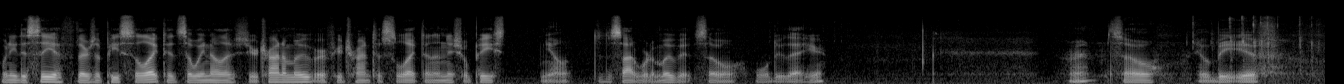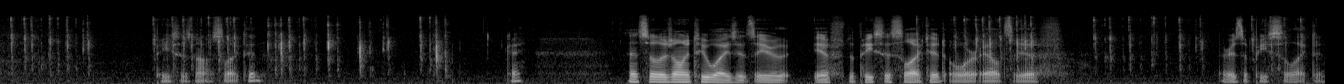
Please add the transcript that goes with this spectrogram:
We need to see if there's a piece selected so we know if you're trying to move or if you're trying to select an initial piece, you know, to decide where to move it. So we'll do that here. Right, so it would be if piece is not selected. Okay, and so there's only two ways. It's either if the piece is selected or else if there is a piece selected.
